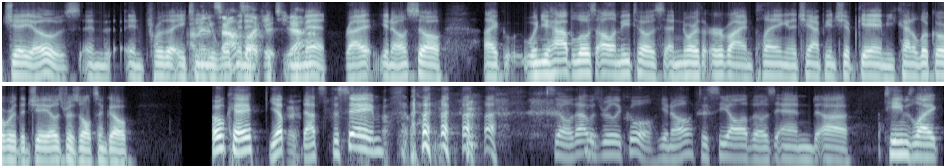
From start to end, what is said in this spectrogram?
JOs and and for the 18 I mean, women like and 18 yeah. men, right? You know, so like when you have Los Alamitos and North Irvine playing in the championship game, you kind of look over the JOs results and go, okay, yep, that's the same. so that was really cool, you know, to see all of those and uh, teams like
